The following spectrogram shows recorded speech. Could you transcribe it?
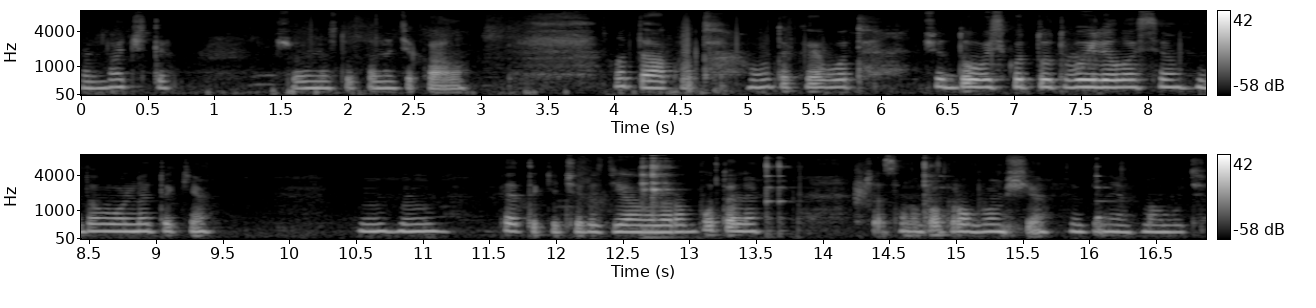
Вон, Бачите, що у нас тут понатікало. Отак от. Ось таке от чудовисько тут вилилося довольно таки. Угу. Опять-таки через дьявола работали. Сейчас ну, попробуем ще. Ні, мабуть,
